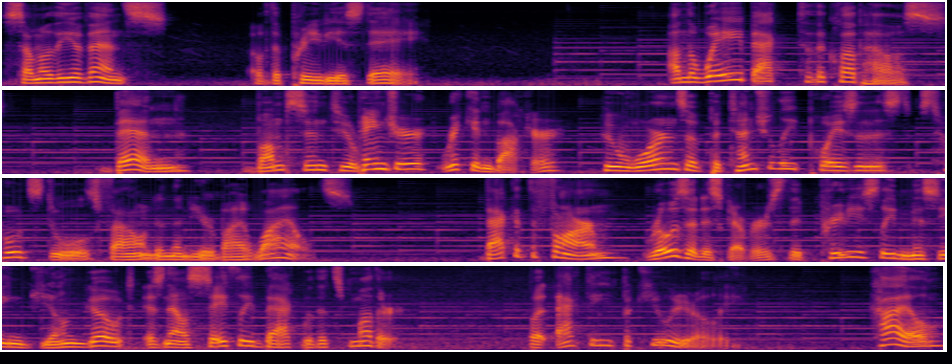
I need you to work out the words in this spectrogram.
some of the events of the previous day. On the way back to the clubhouse, Ben bumps into Ranger Rickenbacker, who warns of potentially poisonous toadstools found in the nearby wilds. Back at the farm, Rosa discovers the previously missing young goat is now safely back with its mother, but acting peculiarly. Kyle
